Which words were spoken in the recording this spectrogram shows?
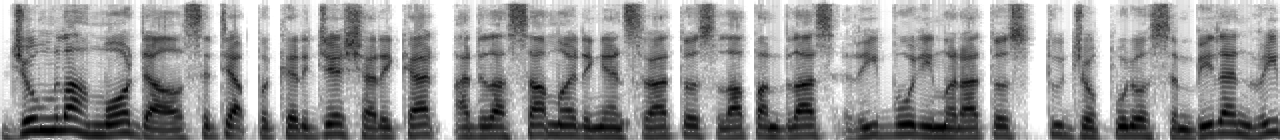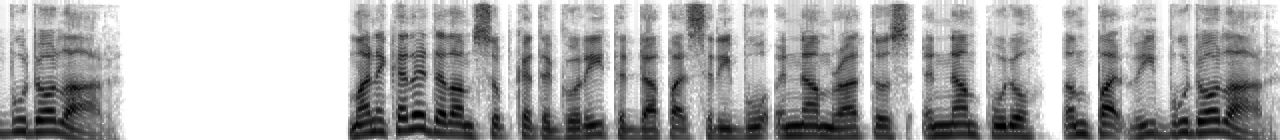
Jumlah modal setiap pekerja syarikat adalah sama dengan 118,579 dolar. Manakala dalam subkategori terdapat 1,664,000 dolar.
